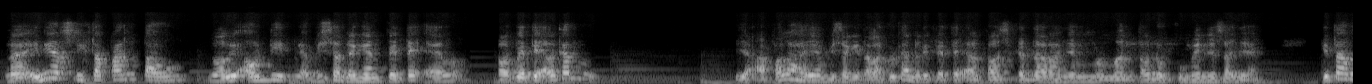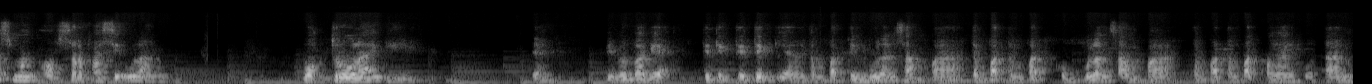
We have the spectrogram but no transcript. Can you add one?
Nah ini harus kita pantau melalui audit, nggak bisa dengan PTL. Kalau PTL kan ya apalah yang bisa kita lakukan dari PTL kalau sekedar hanya memantau dokumennya saja. Kita harus mengobservasi ulang, walkthrough lagi, ya di berbagai titik-titik yang tempat timbulan sampah, tempat-tempat kumpulan sampah, tempat-tempat pengangkutan.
